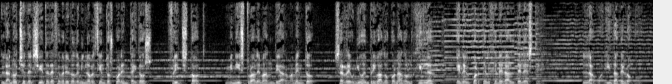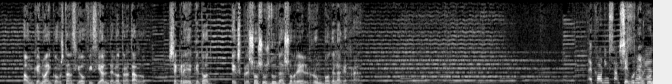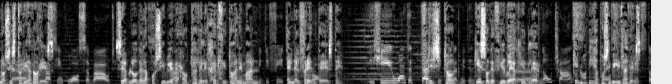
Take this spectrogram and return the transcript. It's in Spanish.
La noche del 7 de febrero de 1942, Fritz Todt, ministro alemán de armamento, se reunió en privado con Adolf Hitler en el cuartel general del Este, la guarida del lobo. Aunque no hay constancia oficial de lo tratado, se cree que Todd expresó sus dudas sobre el rumbo de la guerra. Según algunos historiadores, se habló de la posible derrota del ejército alemán en el frente este. Fritz Todd quiso decirle a Hitler que no había posibilidades,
